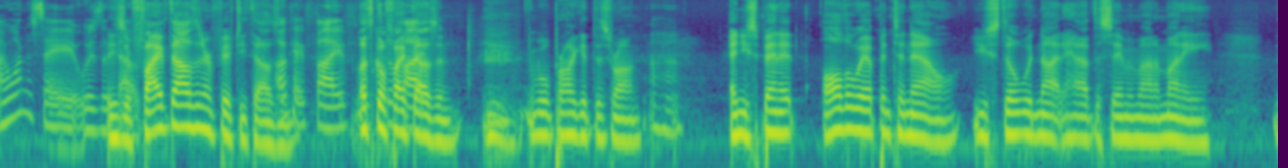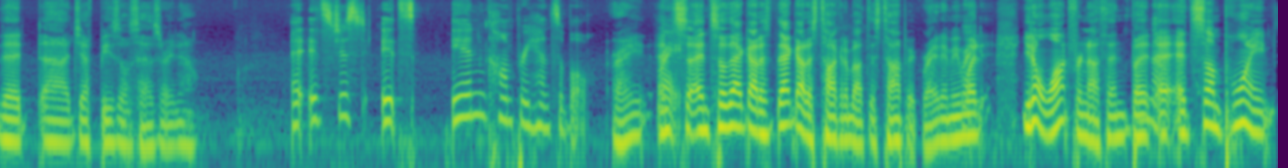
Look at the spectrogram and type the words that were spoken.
I want to say it was These are five thousand or fifty thousand. Okay, five. let's go five. five thousand. we'll probably get this wrong. Uh-huh. And you spent it all the way up into now. You still would not have the same amount of money that uh, Jeff Bezos has right now. It- It's just it's incomprehensible. right? And Right. so and so that got us that got us talking about this topic, right? I mean, Right. what you don't want for nothing, but No. a- at some point,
